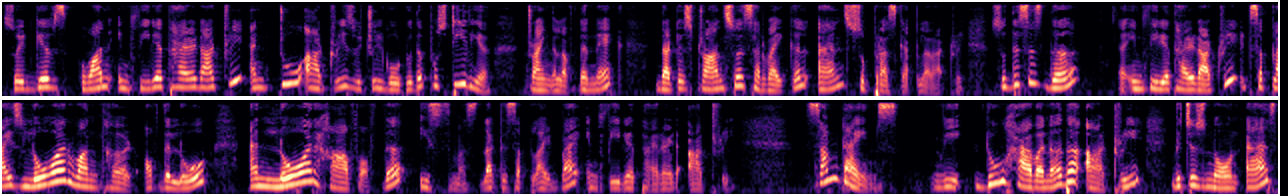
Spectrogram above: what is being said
So it gives one inferior thyroid artery and two arteries which will go to the posterior triangle of the neck that is transverse cervical and suprascapular artery. So this is the uh, inferior thyroid artery. It supplies lower one third of the lobe and lower half of the isthmus that is supplied by inferior thyroid artery. Sometimes we do have another artery which is known as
